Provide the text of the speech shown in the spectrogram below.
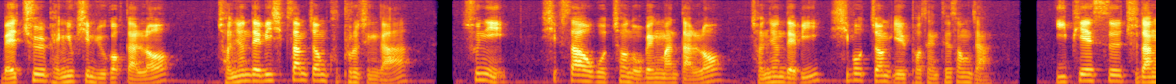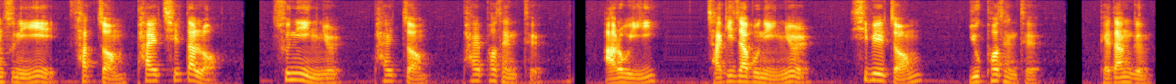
매출 166억 달러, 전년 대비 13.9% 증가, 순이익 14억 5,500만 달러, 전년 대비 15.1% 성장, EPS 주당 순이익 4.87달러, 순이익률 8.8%, ROE 자기 자본이익률 11.6%, 배당금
